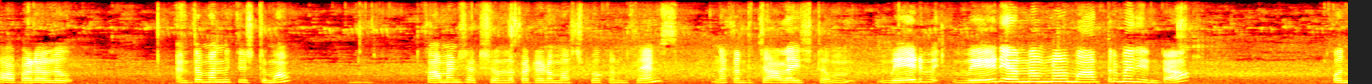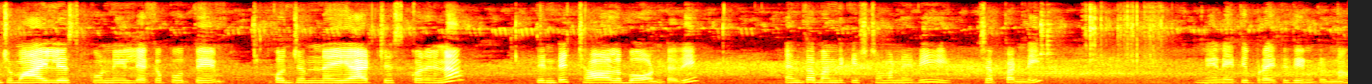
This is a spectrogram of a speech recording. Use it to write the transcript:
పాపడాలు ఎంతమందికి ఇష్టమా కామెంట్ సెక్షన్లో పెట్టడం మర్చిపోకండి ఫ్రెండ్స్. నాకంటే చాలా ఇష్టం. వేడి వేడి అన్నంలో మాత్రమే తింటా. కొంచెం ఆయిల్ వేసుకొని లేకపోతే కొంచెం నెయ్యి యాడ్ చేసుకొని అయినా తింటే చాలా బాగుంటుంది. ఎంతమందికి ఇష్టం అనేది చెప్పండి. నేనైతే ఇప్పుడైతే తింటున్నా.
